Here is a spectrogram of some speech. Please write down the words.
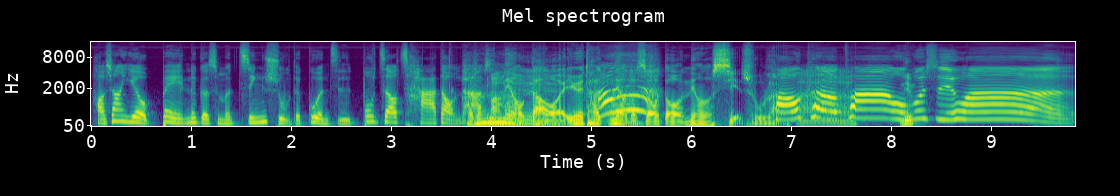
好像也有被那个什么金属的棍子不知道插到哪里，好像是尿道哎、欸，因为他尿的时候都有尿都血出来，好可怕，我不喜欢。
